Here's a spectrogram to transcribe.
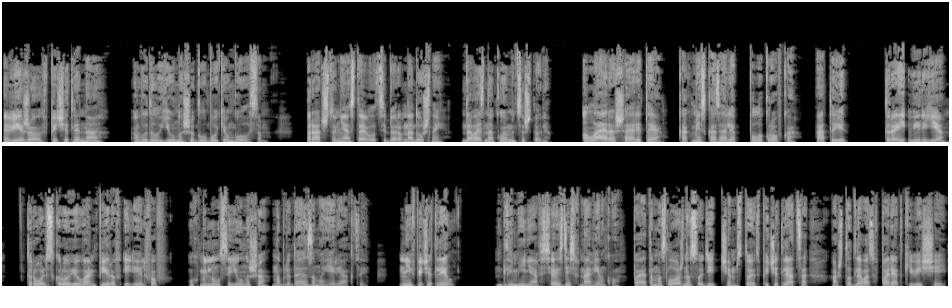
«Вижу, впечатлена», — выдал юноша глубоким голосом. Рад, что не оставил тебя равнодушной. Давай знакомиться, что ли. Лайра Шарите, как мне сказали, полукровка. А ты? Трей Вирье, тролль с кровью вампиров и эльфов. Ухмыльнулся юноша, наблюдая за моей реакцией. Не впечатлил? Для меня все здесь в новинку, поэтому сложно судить, чем стоит впечатляться, а что для вас в порядке вещей.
